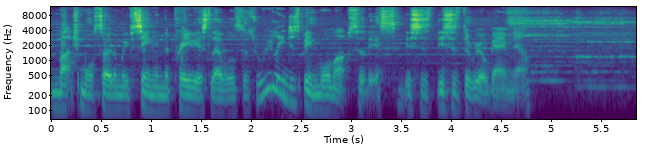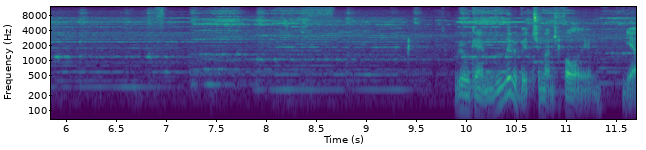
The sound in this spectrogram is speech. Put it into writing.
much more so than we've seen in the previous levels. It's really just been warm-ups to this. This is this is the real game now. Real game, a little bit too much volume. Yeah.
